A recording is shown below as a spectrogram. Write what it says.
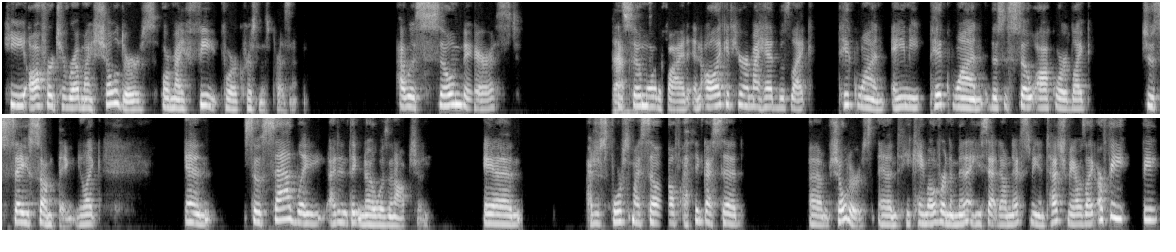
He offered to rub my shoulders or my feet for a Christmas present. I was so embarrassed That's- so mortified. And all I could hear in my head was like, pick one, Amy, pick one. This is so awkward. Like, just say something. Like, and so sadly, I didn't think no was an option. And I just forced myself. I think I said um, shoulders. And he came over in a minute. He sat down next to me and touched me. I was like, our feet, feet,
